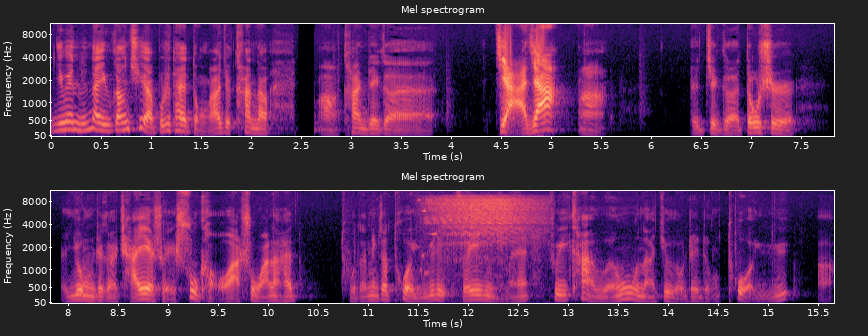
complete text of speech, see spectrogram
因为林黛玉刚去啊，不是太懂啊，就看到啊，看这个贾家啊，呃，这个都是。用这个茶叶水漱口啊，漱完了还吐在那个唾盂里，所以你们注意看文物呢，就有这种唾盂啊。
